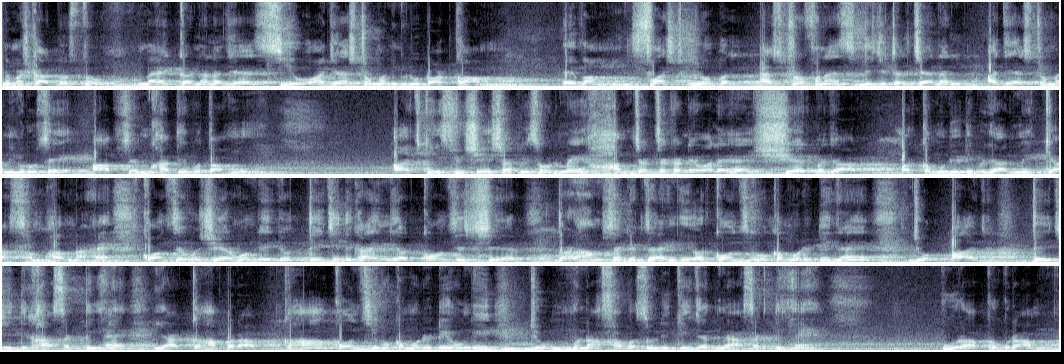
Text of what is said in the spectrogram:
नमस्कार दोस्तों, मैं colonel Ajay CO Ajay money guru dot com एवं first global astro finance digital channel Ajay astro money guru से आपसे मुखातिब होता हूँ। आज के इस विशेष एपिसोड में हम चर्चा करने वाले हैं शेयर बाज़ार और कम्युनिटी बाज़ार में क्या संभावना है। कौन से वो शेयर होंगे जो तेज़ी दिखाएँगे और कौन से शेयर धड़ाम से गिर जाएँगे और कौन सी वो कमोडिटीज हैं जो आज तेज़ी दिखा सकती हैं या कहाँ पर आप, कहाँ, कौन सी वो कमोडिटी होंगी जो मुनाफा वसूली की जद में आ सकती हैं। पूरा प्रोग्राम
